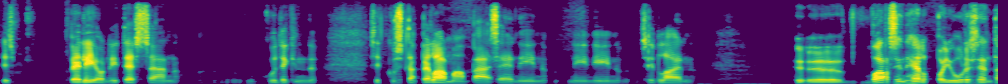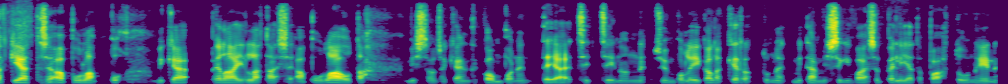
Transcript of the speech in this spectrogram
siis peli on itsessään kuitenkin, sit kun sitä pelaamaan pääsee, niin, niin, niin sillain, varsin helppo juuri sen takia, että se apulappu, mikä pelaajilla tai se apulauta, missä on sekä niitä komponentteja, että sitten siinä on symboliikalla kerrottu, että mitä missäkin vaiheessa peliä tapahtuu, niin,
